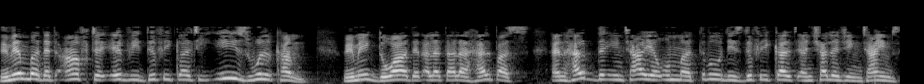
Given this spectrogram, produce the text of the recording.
Remember that after every difficulty ease will come. We make dua that Allah Ta'ala help us and help the entire ummah through these difficult and challenging times.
